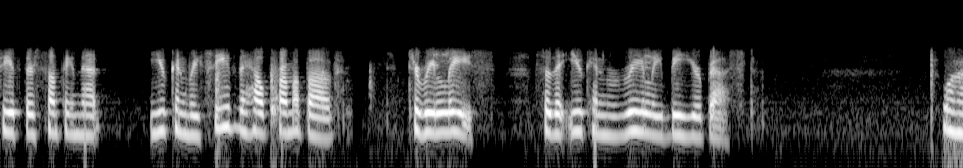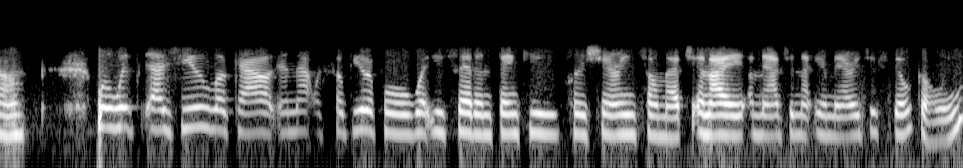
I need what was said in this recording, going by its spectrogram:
see if there's something that you can receive the help from above to release so that you can really be your best. Wow. Well, with as you look out, and that was so beautiful what you said, and thank you for sharing so much. And I imagine that your marriage is still going.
